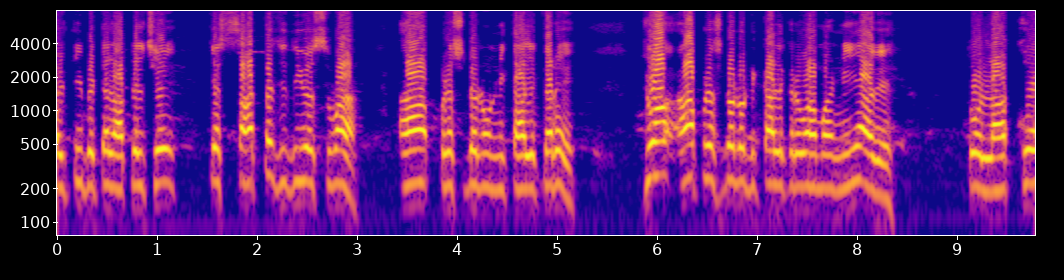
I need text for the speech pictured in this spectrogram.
અલ્ટિમેટલ આપેલ છે કે સાત જ દિવસમાં આ પ્રશ્નનો નિકાલ કરે. જો આ પ્રશ્નનો નિકાલ કરવામાં નહીં આવે, તો લાખો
